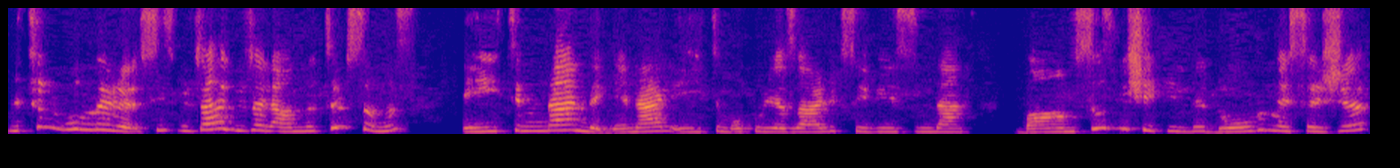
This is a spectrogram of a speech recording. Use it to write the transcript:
bütün bunları siz güzel güzel anlatırsanız eğitimden de genel eğitim okur yazarlık seviyesinden bağımsız bir şekilde doğru mesajı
